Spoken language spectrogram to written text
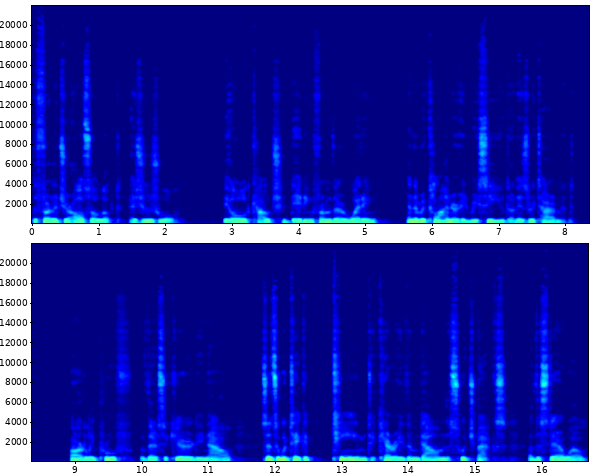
The furniture also looked as usual the old couch dating from their wedding, and the recliner he'd received on his retirement. Hardly proof of their security now, since it would take a team to carry them down the switchbacks of the stairwell.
